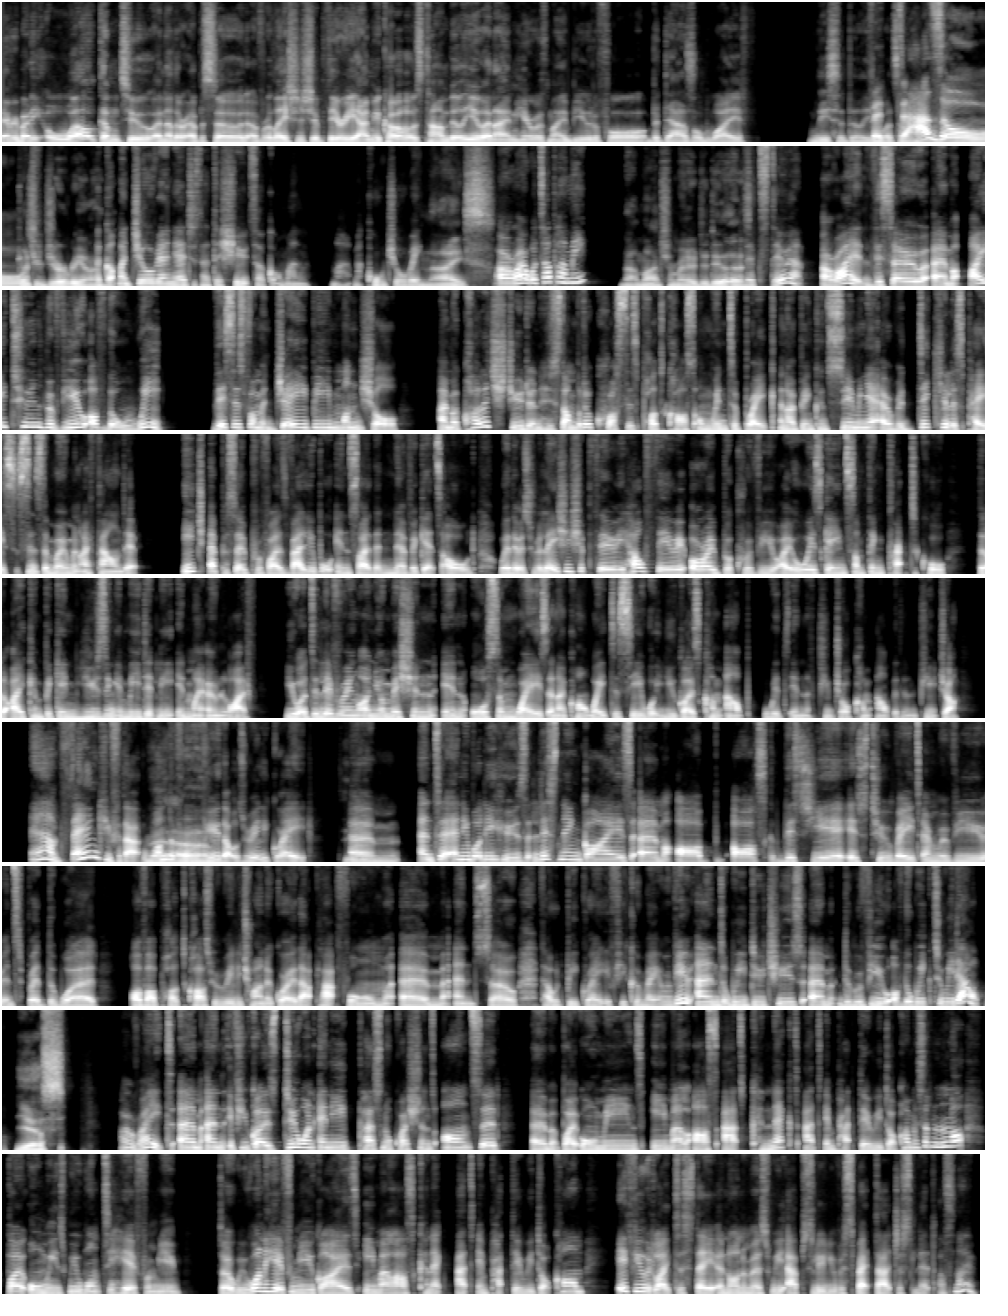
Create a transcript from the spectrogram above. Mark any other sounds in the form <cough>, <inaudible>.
Hey, everybody, welcome to another episode of Relationship Theory. I'm your co host, Tom Bilyeu, and I'm here with my beautiful, bedazzled wife, Lisa Bilyeu. What's up? Bedazzled. Got your jewelry on. I got my jewelry on. Yeah, I just had to shoot, so I got my, my, my cool jewelry. Nice. All right, what's up, homie? Not much. I'm ready to do this. Let's do it. All right. So, um, iTunes review of the week. This is from JB Munchell. I'm a college student who stumbled across this podcast on winter break, and I've been consuming it at a ridiculous pace since the moment I found it. Each episode provides valuable insight that never gets old. Whether it's relationship theory, health theory, or a book review, I always gain something practical that I can begin using immediately in my own life. You are delivering on your mission in awesome ways, and I can't wait to see what you guys come out with in the future or come out with in the future. And thank you for that wonderful Yeah. review. That was really great. Um, and to anybody who's listening, guys, um, our ask this year is to rate and review and spread the word of our podcast. We're really trying to grow that platform. Um, and so that would be great if you can rate and review. And we do choose um, the review of the week to read out. yes. All right. Um, and if you guys do want any personal questions answered, um, by all means, email us at connect at impacttheory.com. It's not by all means, we want to hear from you. So we want to hear from you guys. Email us connect at impacttheory.com. If you would like to stay anonymous, we absolutely respect that. Just let us know.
